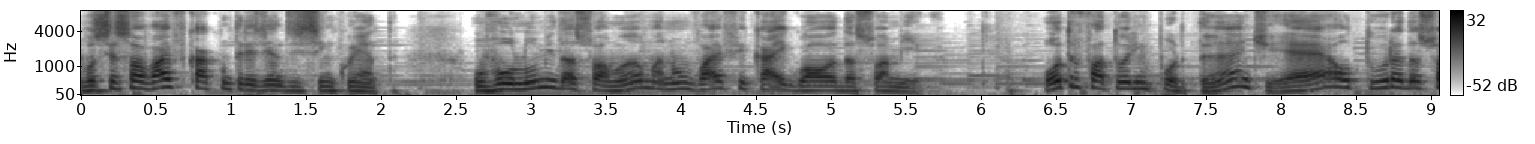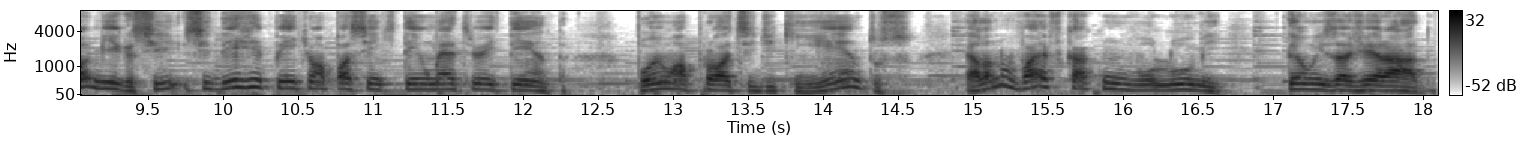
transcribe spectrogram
você só vai ficar com 350. O volume da sua mama não vai ficar igual ao da sua amiga. Outro fator importante é a altura da sua amiga. Se, se de repente uma paciente tem 1,80m, põe uma prótese de 500, ela não vai ficar com um volume tão exagerado.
